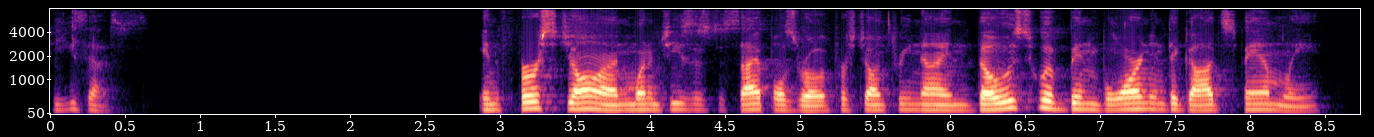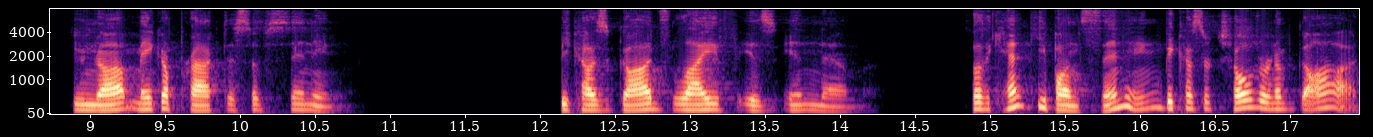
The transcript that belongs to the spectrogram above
Jesus. In 1 John, one of Jesus' disciples wrote, 1 John 3 9, those who have been born into God's family do not make a practice of sinning because God's life is in them. So they can't keep on sinning because they're children of God.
